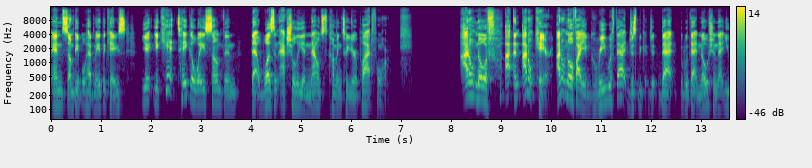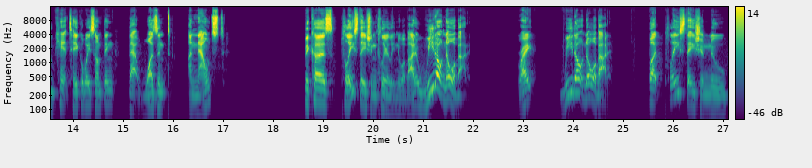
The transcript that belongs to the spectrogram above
And some people have made the case you, you can't take away something that wasn't actually announced coming to your platform. I don't know if I, and I don't care. I don't know if I agree with that just because that with that notion that you can't take away something that wasn't announced because PlayStation clearly knew about it. We don't know about it. Right? We don't know about it. But PlayStation knew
